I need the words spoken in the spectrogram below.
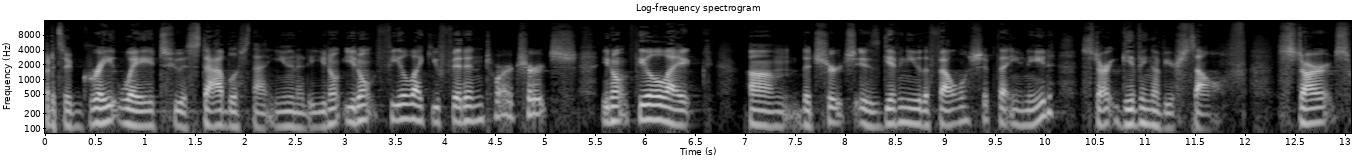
but it's a great way to establish that unity. You don't you don't feel like you fit into our church. You don't feel like um, the church is giving you the fellowship that you need, start giving of yourself. Start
